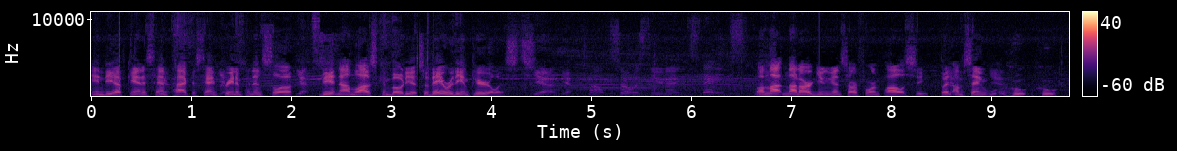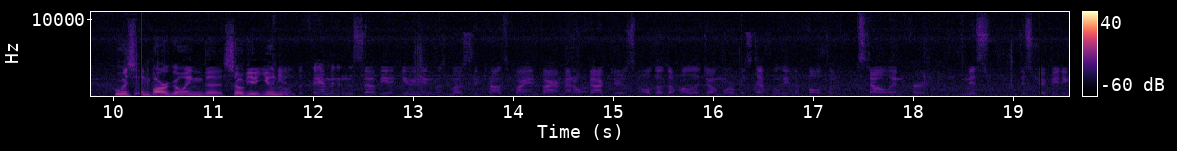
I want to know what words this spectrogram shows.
India, Afghanistan, Yes. Pakistan, Yes. Korean Peninsula, Yes. Vietnam, Laos, Cambodia. So they were the imperialists. yeah, yeah. Well, so was the United States. Well, I'm not, not arguing against our foreign policy, but I'm saying Yeah. who, who, who is embargoing the Soviet Well, Union? the famine in the Soviet Union was mostly caused by environmental factors, although the Holodomor was definitely the fault of Stalin for misdistributing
